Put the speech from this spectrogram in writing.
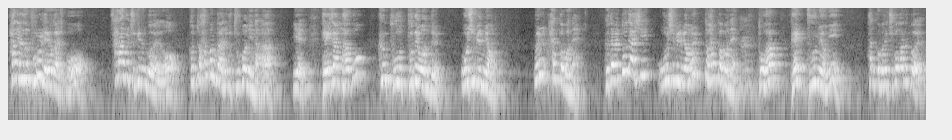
하늘에서 불을 내려가지고 사람을 죽이는 거예요. 그것도 한 번도 아니고 두 번이나, 예, 대장하고 그 부, 부대원들 51명을 한꺼번에, 그 다음에 또 다시 51명을 또 한꺼번에, 도합 102명이 한꺼번에 죽어가는 거예요.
